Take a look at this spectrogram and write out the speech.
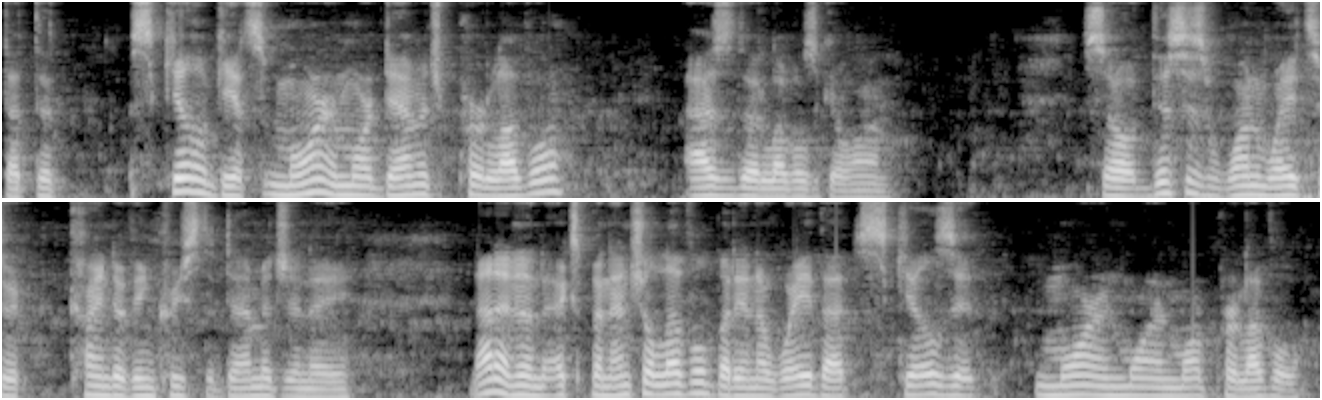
that the skill gets more and more damage per level as the levels go on. So this is one way to kind of increase the damage in a not at an exponential level, but in a way that scales it more and more and more per level,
